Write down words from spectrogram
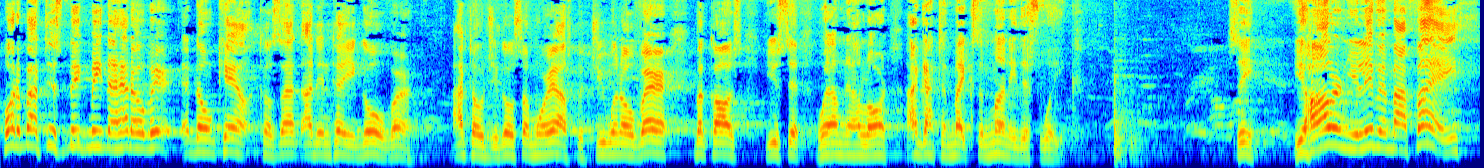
what about this big meeting I had over here? That don't count because I, I didn't tell you to go over there. I told you to go somewhere else, but you went over there because you said, well, now, Lord, I got to make some money this week. See, you hollering, you're living by faith,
